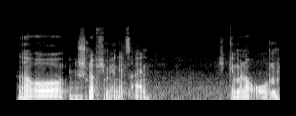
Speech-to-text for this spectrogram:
So, wo schnapp ich mir jetzt ein? Ich gehe mal nach oben.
